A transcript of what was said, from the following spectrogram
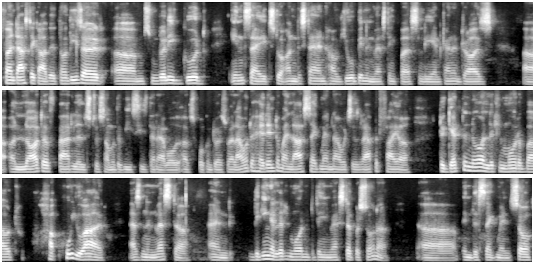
fantastic, Adith. Now these are um, some really good insights to understand how you've been investing personally, and kind of draws uh, a lot of parallels to some of the VCs that I've I've spoken to as well. I want to head into my last segment now, which is rapid fire, to get to know a little more about how, who you are as an investor and digging a little more into the investor persona uh, in this segment. So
